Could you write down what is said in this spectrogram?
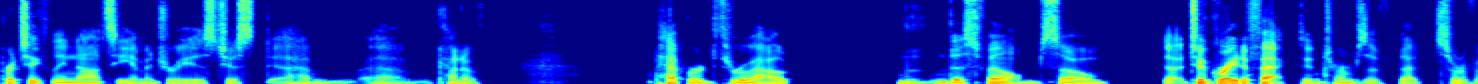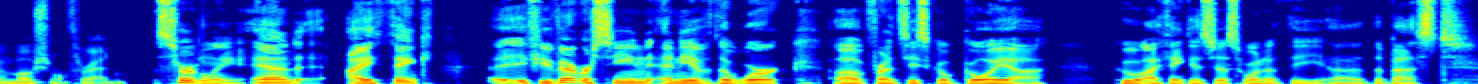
particularly Nazi imagery is just um, um, kind of peppered throughout th- this film. So. Uh, to great effect in terms of that sort of emotional thread. certainly. And i think if you've ever seen any of the work of francisco goya who i think is just one of the uh, the best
